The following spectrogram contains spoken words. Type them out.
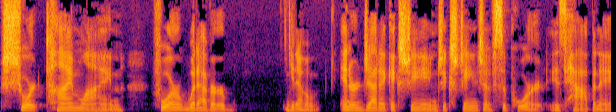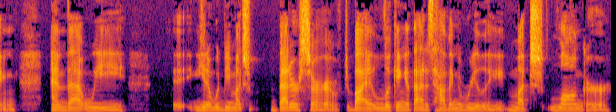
short timeline for whatever, you know, energetic exchange, exchange of support is happening, and that we eh, you know would be much better served by looking at that as having a really much longer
